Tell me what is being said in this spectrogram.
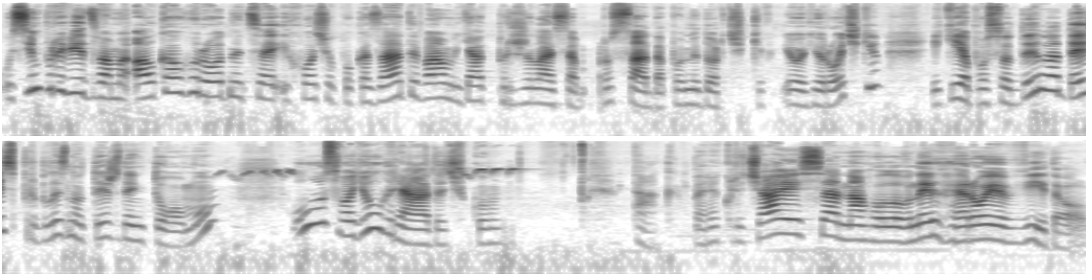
Усім привіт! З вами Алка Огородниця і хочу показати вам, як прижилася розсада помідорчиків і огірочків, які я посадила десь приблизно тиждень тому у свою грядочку. Так, переключаюся на головних героїв відео.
